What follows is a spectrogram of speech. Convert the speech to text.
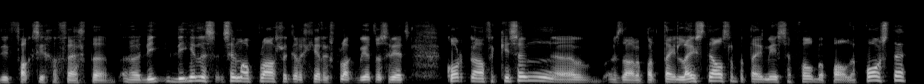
die faksiegevegte. Uh, die die een is sê maar plaaslike regeringsvlak weet ons reeds kort na verkiesing uh, is daar 'n party lysstelsel, party mense vul bepaalde poste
